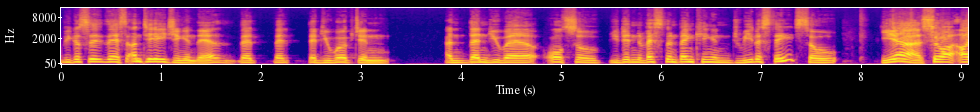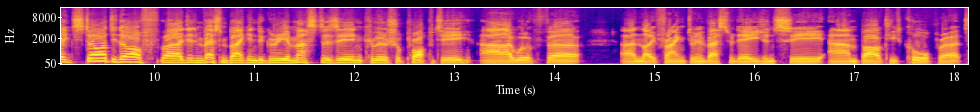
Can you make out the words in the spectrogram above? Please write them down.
because there's anti-aging in there that, that that you worked in, and then you were also you did investment banking and real estate. So Yeah, so I, I started off. Uh, I did investment banking degree, a master's in commercial property. Uh, I worked for uh, Knight Frank, to an investment agency, and Barclays Corporate.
